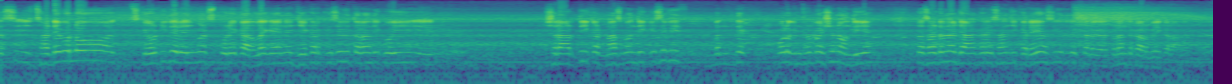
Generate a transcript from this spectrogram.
ਅਸੀਂ- ਸਾਡੇ ਵੱਲੋਂ ਸਿਕਿਉਰਿਟੀ ਦੇ ਅਰੇਂਜਮੈਂਟਸ ਪੂਰੇ ਕਰ ਲਏ ਗਏ ਨੇ। ਜੇਕਰ ਕਿਸੇ ਵੀ ਤਰ੍ਹਾਂ ਦੀ ਕੋਈ ਸ਼ਰਾਰਤੀ ਘਟਨਾ ਸੰਬੰਧੀ ਕਿਸੇ ਵੀ ਬੰਦੇ ਦੇ ਕੋਲ ਇਨਫੋਰਮੇਸ਼ਨ ਆਉਂਦੀ ਹੈ ਤਾਂ ਸਾਡੇ ਨਾਲ ਜਾਣਕਾਰੀ ਸਾਂਝੀ ਕਰੇ। ਅਸੀਂ ਉਹਦੇ ਤੇ ਕਰ- ਤੁਰੰਤ ਕਾਰਵਾਈ ਕਰਾਂਗੇ।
